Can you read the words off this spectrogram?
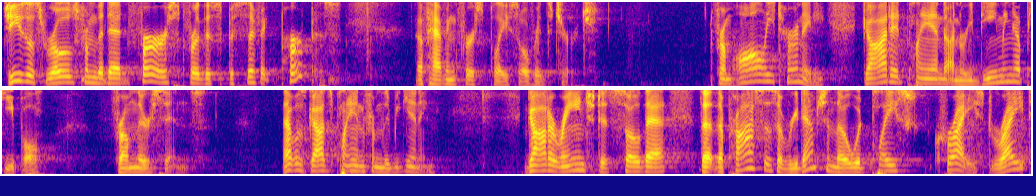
Jesus rose from the dead first for the specific purpose of having first place over the church. From all eternity, God had planned on redeeming a people from their sins. That was God's plan from the beginning. God arranged it so that the, the process of redemption, though, would place Christ right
